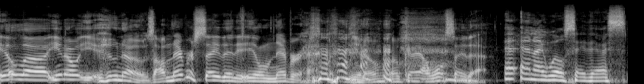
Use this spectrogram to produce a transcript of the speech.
It'll, uh, you know, who knows? I'll never say that it'll never happen. You know, okay, I won't say that. And I will say this:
